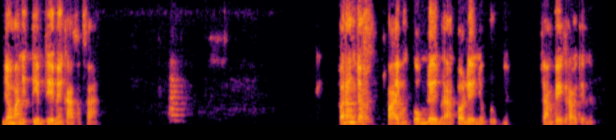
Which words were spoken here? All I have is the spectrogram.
អញ្ចឹងបានជាទៀមទាមានការសិក្សា ប៉ុណ្ណឹងចុះថ្វាយបង្គំលេងប្រាណពលលេងខ្ញុំគ្រប់ចាំពេលក្រោយទៀតណា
